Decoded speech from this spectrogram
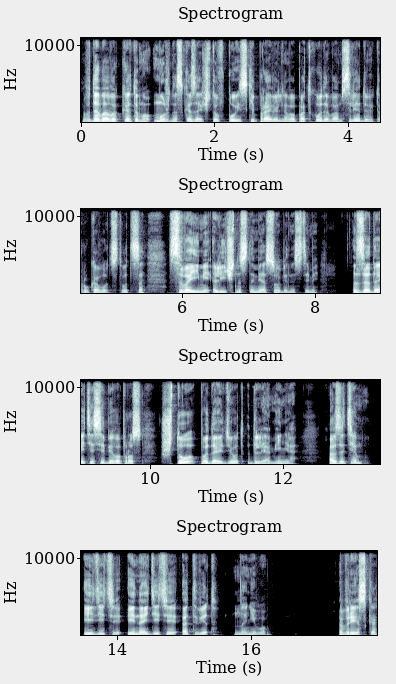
Вдобавок к этому можно сказать, что в поиске правильного подхода вам следует руководствоваться своими личностными особенностями – Задайте себе вопрос, что подойдет для меня, а затем идите и найдите ответ на него. Врезка.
